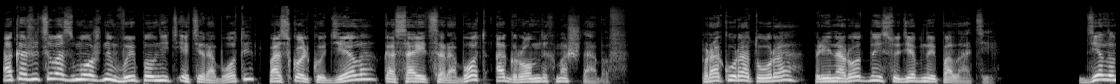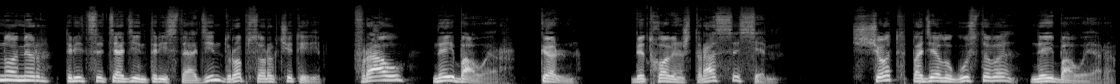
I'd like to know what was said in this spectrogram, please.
окажется возможным выполнить эти работы, поскольку дело касается работ огромных масштабов. Прокуратура при Народной судебной палате. Дело номер 31301, дробь 44. Фрау Нейбауэр, Кёльн, Бетховенштрассе, 7. Счет по делу Густава Нейбауэра,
